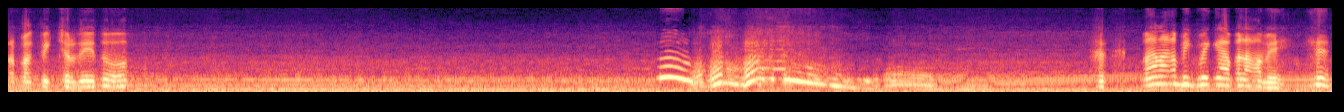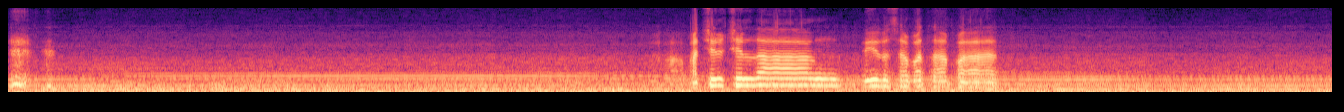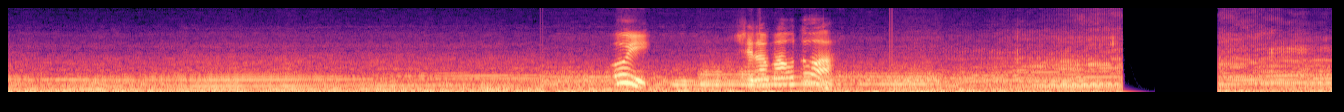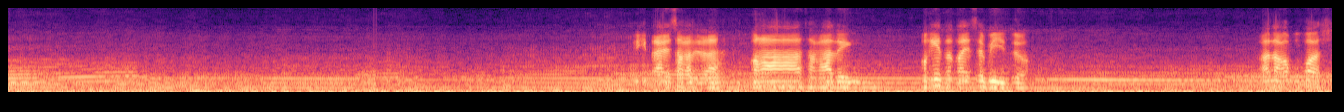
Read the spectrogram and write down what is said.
Sarap mag-picture dito oh. Mga naka-big nga pala kami. Pa-chill-chill lang dito sa Batapat. Uy! Sila mauto ah. Hindi tayo sa kanila. Baka sakaling makita tayo sa video. Ah, nakabukas.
